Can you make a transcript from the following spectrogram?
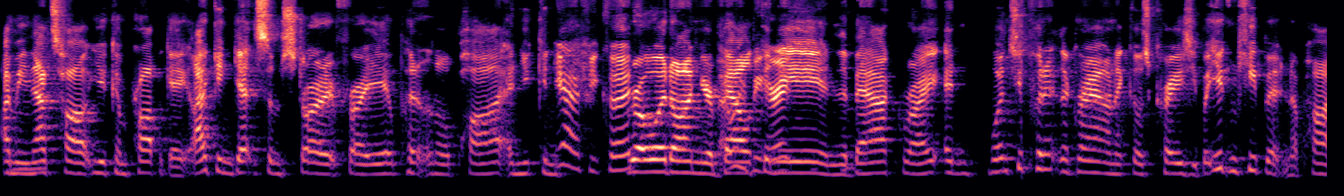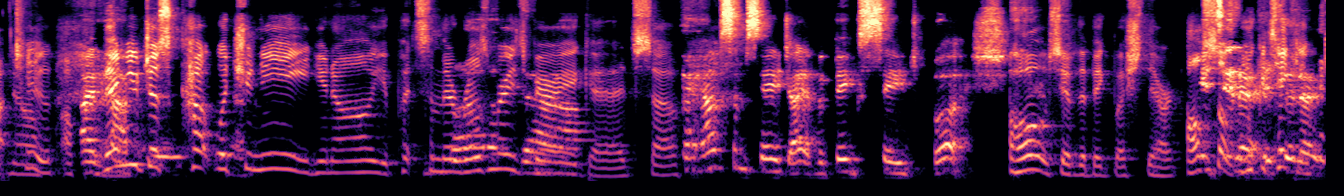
I mean, mm-hmm. that's how you can propagate. I can get some started for you, put it in a little pot, and you can yeah, if you could grow it on your that balcony in the back, right? And once you put it in the ground, it goes crazy. But you can keep it in a pot no, too. Then you just to, cut what yeah. you need. You know, you put some there. Rosemary's very good. So I have some sage. I have a big sage bush. Oh, so you have the big bush there. Also, you a, can take. A,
